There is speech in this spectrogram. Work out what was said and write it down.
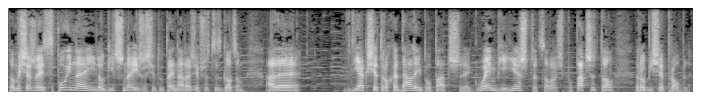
to myślę, że jest spójne i logiczne i że się tutaj na razie wszyscy zgodzą. Ale jak się trochę dalej popatrzy, głębiej jeszcze coś popatrzy, to robi się problem.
